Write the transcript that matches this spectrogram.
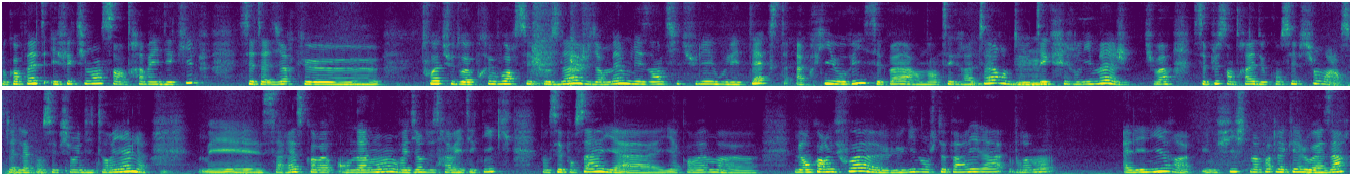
Donc en fait, effectivement, c'est un travail d'équipe, c'est-à-dire que toi tu dois prévoir ces choses-là. Je veux dire, même les intitulés ou les textes, a priori, c'est pas un intégrateur de Mhm. décrire l'image, tu vois. C'est plus un travail de conception. Alors c'est peut-être la conception éditoriale, mais ça reste quand même en amont, on va dire, du travail technique. Donc c'est pour ça, il y a, il y a quand même. euh, Mais encore une fois, euh, le guide dont je te parlais là, vraiment. Allez lire une fiche, n'importe laquelle au hasard,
